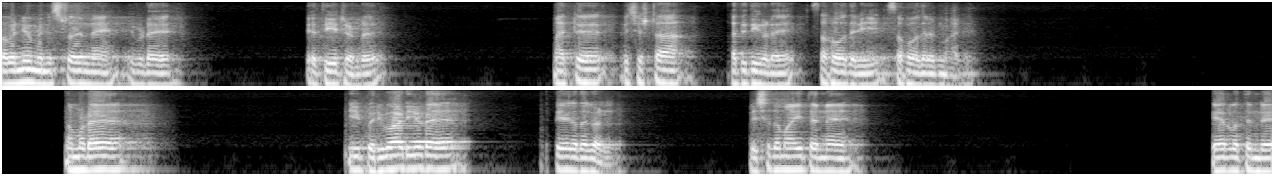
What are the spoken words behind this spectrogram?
റവന്യൂ മിനിസ്റ്റർ തന്നെ ഇവിടെ എത്തിയിട്ടുണ്ട്. മറ്റ് വിശിഷ്ട അതിഥികളെ സഹോദരി സഹോദരന്മാരെ. നമ്മുടെ ഈ പരിപാടിയുടെ പ്രത്യേകതകൾ വിശദമായി തന്നെ കേരളത്തിന്റെ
